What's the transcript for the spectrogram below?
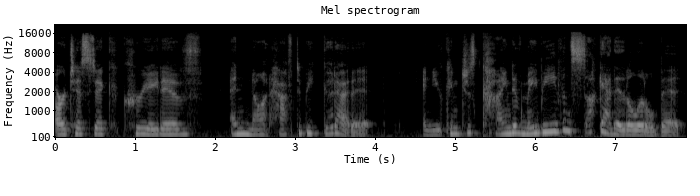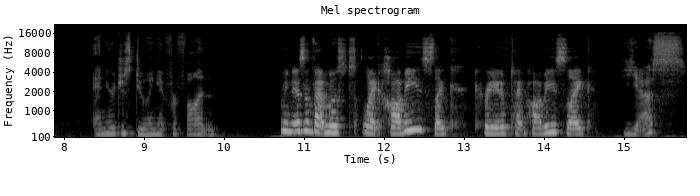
artistic creative and not have to be good at it. And you can just kind of maybe even suck at it a little bit and you're just doing it for fun I mean, isn't that most like hobbies, like creative type hobbies? Like, yes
